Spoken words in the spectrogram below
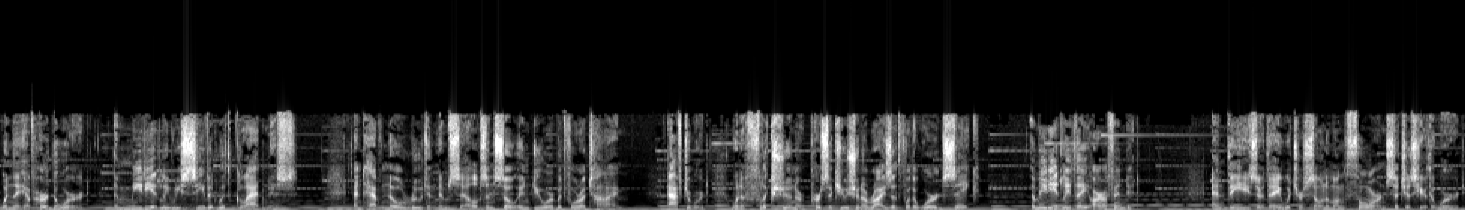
when they have heard the word, immediately receive it with gladness, and have no root in themselves, and so endure but for a time. Afterward, when affliction or persecution ariseth for the word's sake, immediately they are offended. And these are they which are sown among thorns, such as hear the word.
